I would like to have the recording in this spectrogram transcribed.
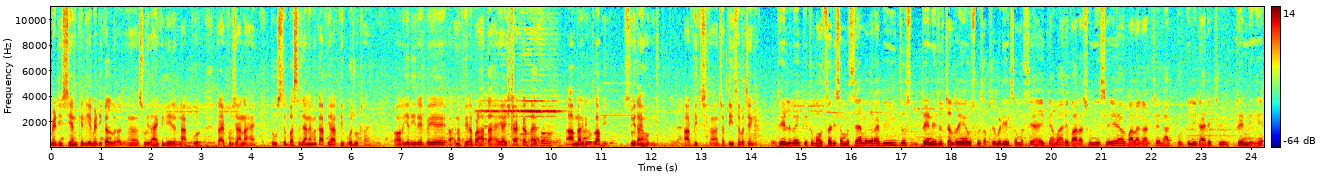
मेडिसिन के लिए, मेडिकल सुविधाएँ के लिए नागपुर, रायपुर जाना है तो उससे बस से जाने में काफ़ी आर्थिक बोझ उठ रहा है। और यदि रेलवे अपना फेरा बढ़ाता है या स्टार्ट करता है तो आम नागरिकों को काफ़ी सुविधाएँ होगी। आर्थिक क्षति से बचेंगे। रेलवे की तो बहुत सारी समस्या है मगर अभी जो ट्रेनें जो चल रही हैं, उसमें सबसे बड़ी एक समस्या है कि हमारे बारासूनी से और बालाघाट से नागपुर के लिए डायरेक्ट ट्रेन नहीं है।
